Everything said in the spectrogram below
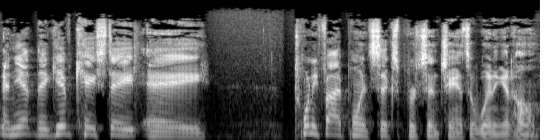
And yet they give K State a 25.6% chance of winning at home.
